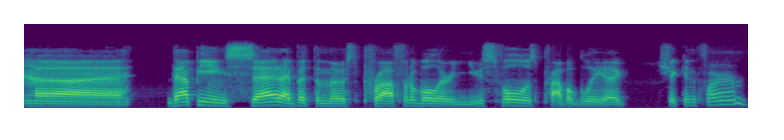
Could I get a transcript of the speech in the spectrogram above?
Uh, that being said, I bet the most profitable or useful is probably a chicken farm.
